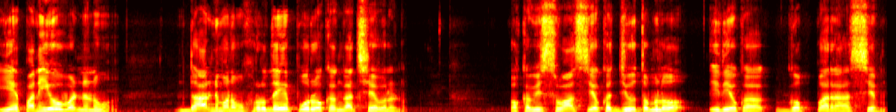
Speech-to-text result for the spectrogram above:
ఏ పని ఇవ్వబడినను దానిని మనం హృదయపూర్వకంగా చేయవలను. ఒక విశ్వాసి యొక్క జీవితంలో ఇది ఒక గొప్ప రహస్యం.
